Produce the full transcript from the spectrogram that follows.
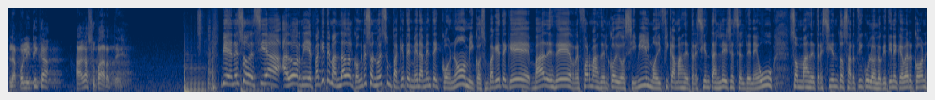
la política haga su parte. Bien, eso decía Adorni. El paquete mandado al Congreso no es un paquete meramente económico, es un paquete que va desde reformas del Código Civil, modifica más de 300 leyes el DNU, son más de 300 artículos lo que tiene que ver con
